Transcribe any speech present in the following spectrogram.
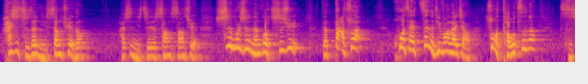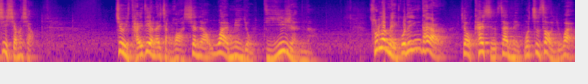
还是值得你商榷的，哦，还是你直接商商榷，是不是能够持续的大赚，或在这个地方来讲做投资呢？仔细想想。就以台电来讲的话，现在外面有敌人呢。除了美国的英特尔要开始在美国制造以外，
